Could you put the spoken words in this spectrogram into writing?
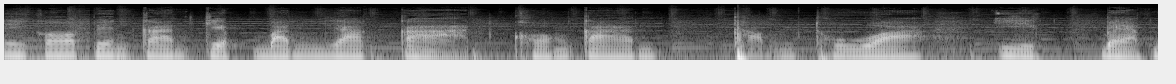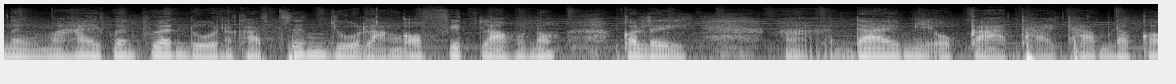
นี่ก็เป็นการเก็บบรรยากาศของการทำทัวร์อีกแบบหนึ่งมาให้เพื่อนๆดูนะครับ ซึ่งอยู่หลังออฟฟิศเราเนาะก็เลยได้มีโอกาสถ่ายทำแล้วก็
